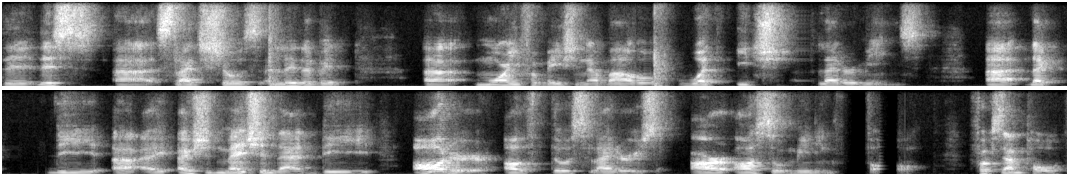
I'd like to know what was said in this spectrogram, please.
the, this uh, slide shows a little bit uh, more information about what each letter means. like the, I, I should mention that the order of those letters are also meaningful. For example,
